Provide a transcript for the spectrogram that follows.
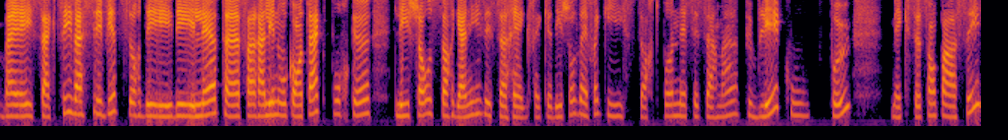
ben, il s'active assez vite sur des, lettres à faire aller nos contacts pour que les choses s'organisent et se règlent. Fait qu'il y a des choses, des fois, qui ne sortent pas nécessairement publiques ou peu, mais qui se sont passées.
